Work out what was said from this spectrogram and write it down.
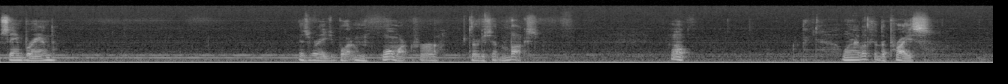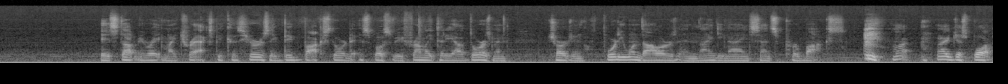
Same brand as what I bought in Walmart for 37 bucks. Well, when I looked at the price, it stopped me right in my tracks because here's a big box store that is supposed to be friendly to the outdoorsman charging $41.99 per box. I just bought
